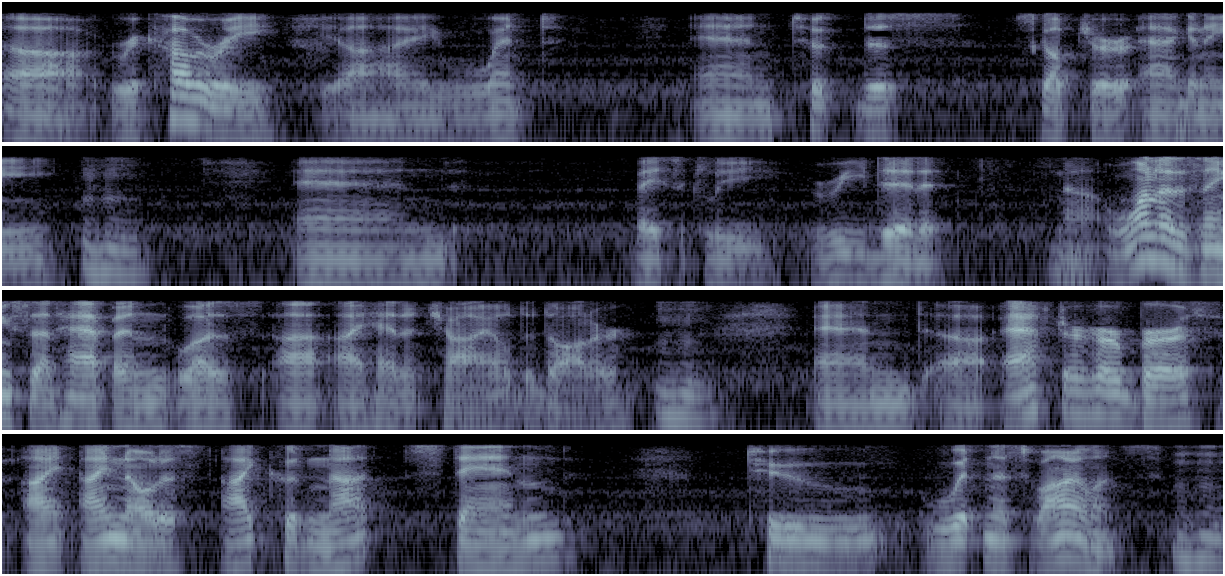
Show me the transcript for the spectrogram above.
uh, recovery, I went and took this sculpture, Agony, Mhm. and basically redid it. Now, one of the things that happened was uh, I had a child, a daughter, Mhm. and uh, after her birth, I, I noticed I could not stand to witness violence. Mhm.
